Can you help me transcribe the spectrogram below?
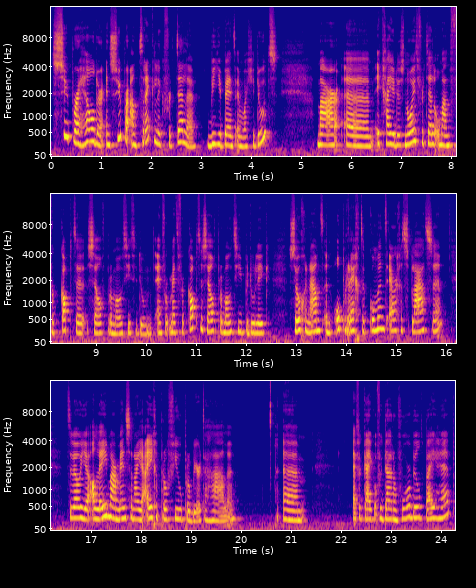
super helder en super aantrekkelijk vertellen wie je bent en wat je doet. Maar uh, ik ga je dus nooit vertellen om aan verkapte zelfpromotie te doen. En voor, met verkapte zelfpromotie bedoel ik zogenaamd een oprechte comment ergens plaatsen. Terwijl je alleen maar mensen naar je eigen profiel probeert te halen. Um, even kijken of ik daar een voorbeeld bij heb.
